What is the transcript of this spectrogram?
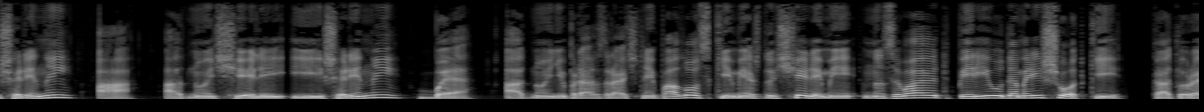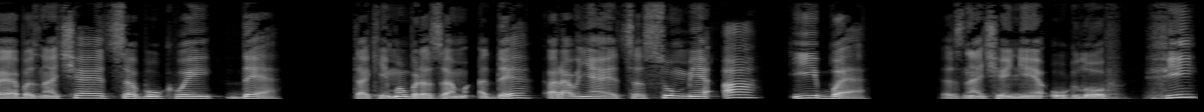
ширины А одной щели и ширины Б одной непрозрачной полоски между щелями называют периодом решетки, которая обозначается буквой D. Таким образом, D равняется сумме А и Б, Значение углов φ,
